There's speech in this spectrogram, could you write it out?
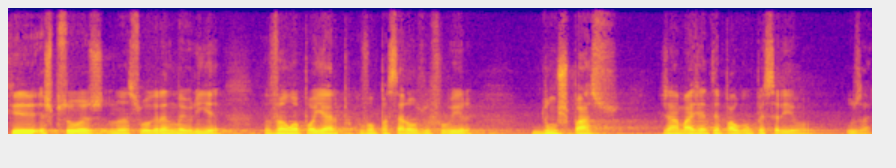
que as pessoas, na sua grande maioria, vão apoiar porque vão passar a usufruir de um espaço que já há mais em tempo algum pensariam usar.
